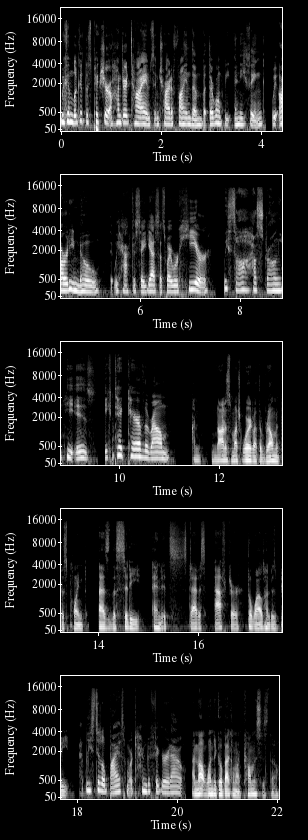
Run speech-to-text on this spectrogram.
We can look at this picture a hundred times and try to find them, but there won't be anything. We already know that we have to say yes. That's why we're here. We saw how strong he is. He can take care of the realm. I'm not as much worried about the realm at this point as the city and its status after the Wild Hunt is beat. At least it'll buy us more time to figure it out. I'm not one to go back on my promises, though.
